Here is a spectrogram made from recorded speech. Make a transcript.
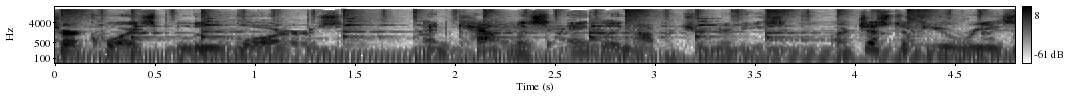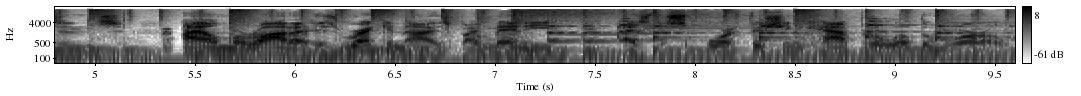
turquoise blue waters, and countless angling opportunities are just a few reasons Islamorada is recognized by many as the sport fishing capital of the world.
